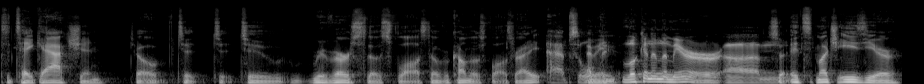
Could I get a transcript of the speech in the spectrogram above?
to take action to, to, to, to reverse those flaws, to overcome those flaws, right? Absolutely. I mean- Looking in the mirror. Um, So it's much easier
